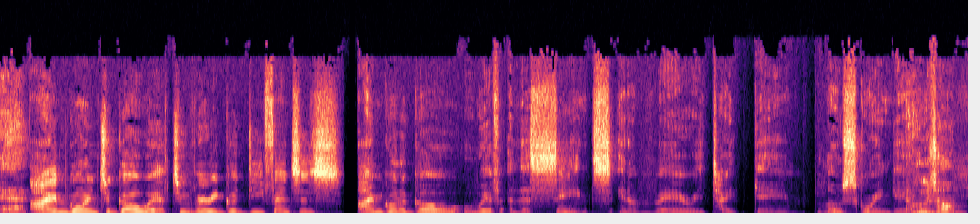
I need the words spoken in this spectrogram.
Yeah. I'm going to go with two very good defenses. I'm going to go with the Saints in a very tight game, low scoring game. Now, who's home?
